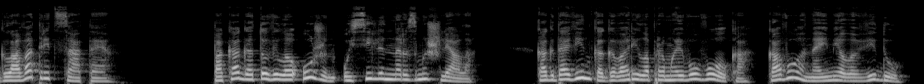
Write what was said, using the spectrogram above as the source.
Глава 30. Пока готовила ужин, усиленно размышляла. Когда Винка говорила про моего волка, кого она имела в виду?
